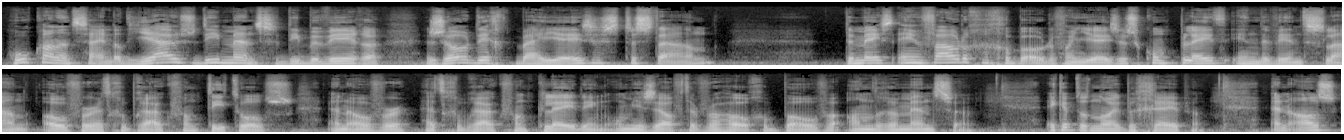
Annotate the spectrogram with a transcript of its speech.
hoe kan het zijn dat juist die mensen die beweren zo dicht bij Jezus te staan, de meest eenvoudige geboden van Jezus compleet in de wind slaan over het gebruik van titels en over het gebruik van kleding om jezelf te verhogen boven andere mensen. Ik heb dat nooit begrepen. En als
